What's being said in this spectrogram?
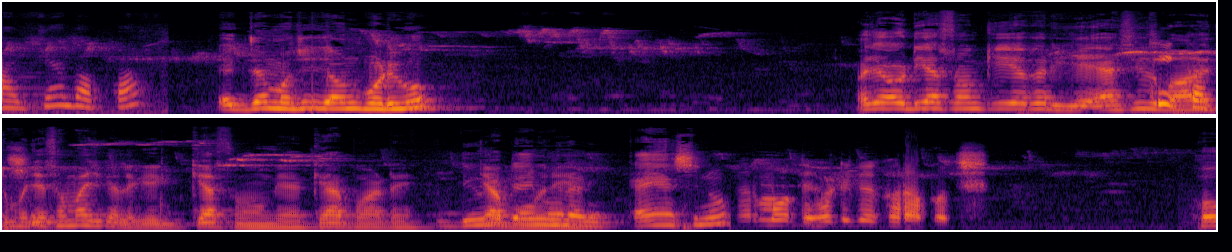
ଆଜ୍ଞା ବାପା। एग्ज़ाम मुझे जाऊन ପଢିବୁ अच्छा ओडिया सॉन्ग की अगर ये ऐसी बात है तो मुझे समझ क्या लगे क्या सॉन्ग है क्या पार्ट है क्या बोल रहे हैं? काई आसिनो सर मो देह टिके खराब अछि हो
